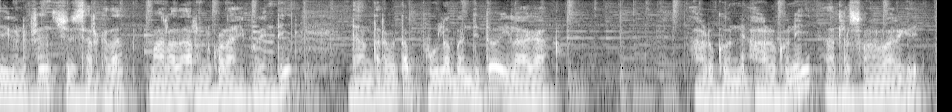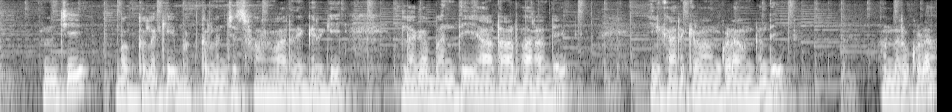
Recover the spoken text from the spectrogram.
ఇదిగోండి ఫ్రెండ్స్ చూశారు కదా? మాలధారణ కూడా అయిపోయింది. దాని తర్వాత పూల బంతితో ఇలాగా ఆడుకొని ఆడుకొని అట్లా స్వామివారికి నుంచి భక్తులకి భక్తుల నుంచి స్వామివారి దగ్గరికి ఇలాగ బంతి ఆట ఆడతారండి. ఈ కార్యక్రమం కూడా ఉంటుంది. అందరూ కూడా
